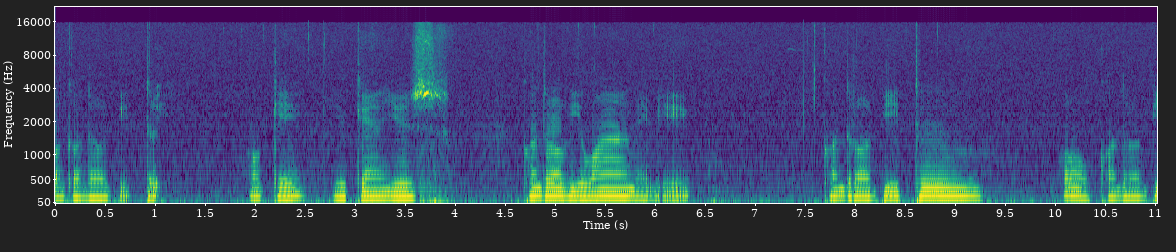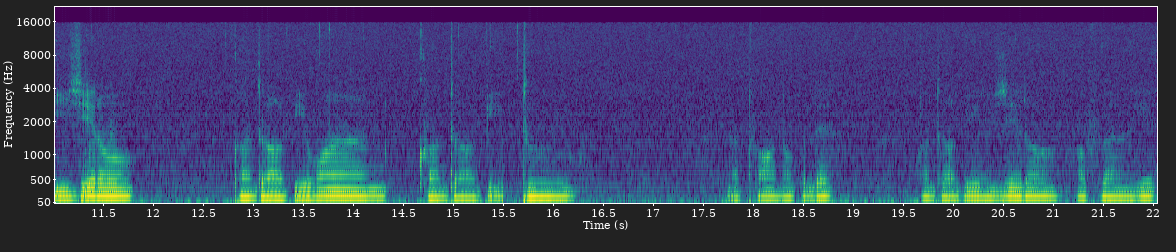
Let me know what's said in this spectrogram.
or control P3 okay you can use control V1 maybe control B2 oh control B0 control B1 control B2 not found open there. Control B0 open here.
